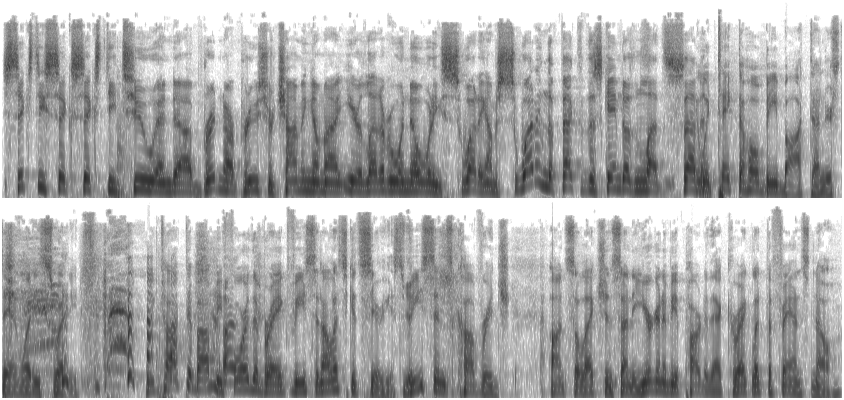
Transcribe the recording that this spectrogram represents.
66-62. And uh, Britton, our producer, chiming in my ear, let everyone know what he's sweating. I'm sweating the fact that this game doesn't let seven. It would take the whole B-Bach to understand what he's sweating. we talked about before the break, Visa. Now let's get serious. VSIN's coverage on Selection Sunday. You're going to be a part of that, correct? Let the fans know.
